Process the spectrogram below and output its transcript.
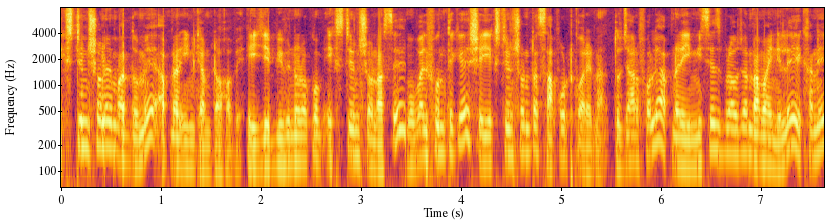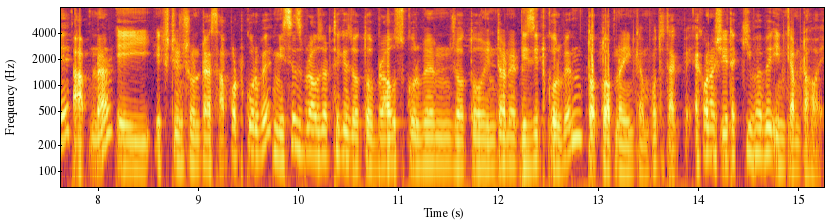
এক্সটেনশনের মাধ্যমে আপনার ইনকামটা হবে। এই যে বিভিন্ন রকম এক্সটেনশন আছে মোবাইল ফোন থেকে সেই এক্সটেনশনটা সাপোর্ট করে না। তো যার ফলে আপনার এই মিসেস ব্রাউজার নামাই নিলে এখানে আপনার এই এক্সটেনশনটা সাপোর্ট করবে। মিসেস ব্রাউজার থেকে যত ব্রাউজ করবেন, যত ইন্টারনেট ভিজিট করবেন, তত আপনার ইনকাম হতে থাকবে। এখন আসি এটা কীভাবে ইনকামটা হয়?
